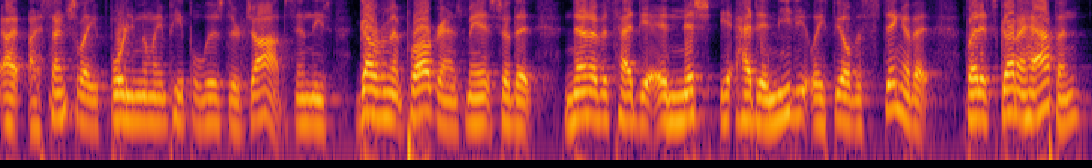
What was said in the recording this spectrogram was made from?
uh, essentially 40 million people lose their jobs. And these government programs made it so that none of us had to, initi- had to immediately feel the sting of it. But it's going to happen.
